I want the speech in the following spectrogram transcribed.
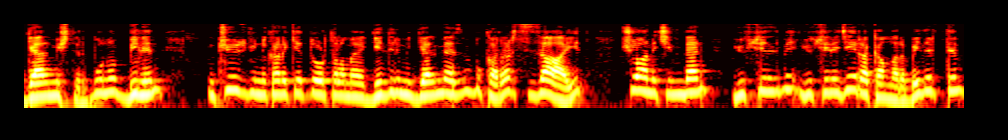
gelmiştir. Bunu bilin. 200 günlük hareketli ortalamaya gelir mi gelmez mi bu karar size ait. Şu an için ben yükselme, yükseleceği rakamları belirttim.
